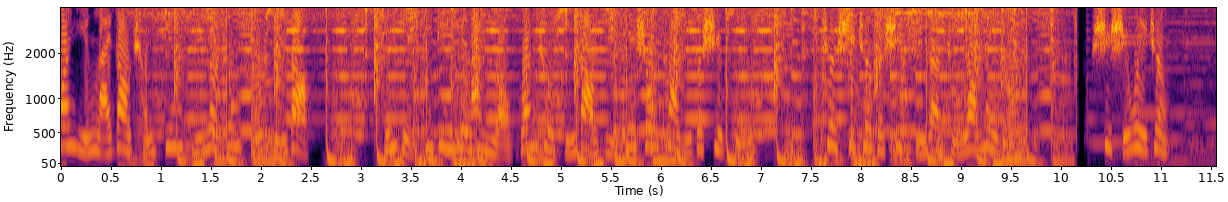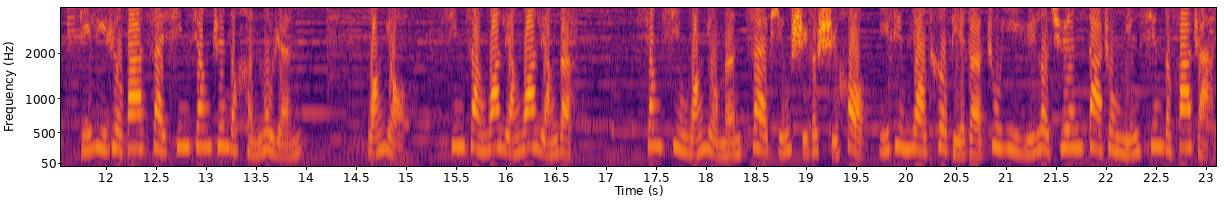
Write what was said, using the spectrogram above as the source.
欢迎来到晨星娱乐综合频道，请点击订阅按钮关注频道以接收下一个视频。这是这个视频的主要内容。事实为证，迪丽热巴在新疆真的很路人。网友心脏哇凉哇凉的。相信网友们在平时的时候一定要特别的注意娱乐圈大众明星的发展，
